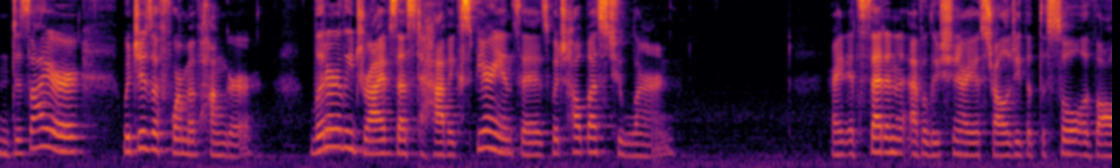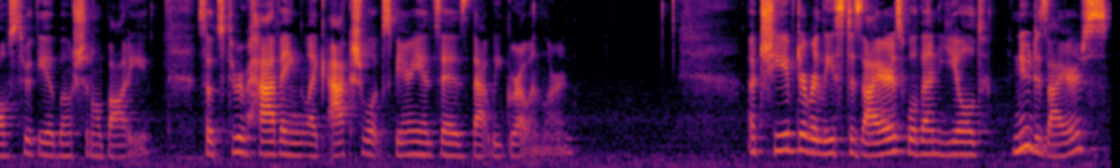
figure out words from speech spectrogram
And desire, which is a form of hunger, literally drives us to have experiences which help us to learn. Right? It's said in evolutionary astrology that the soul evolves through the emotional body. So it's through having like actual experiences that we grow and learn. Achieved or released desires will then yield new desires,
